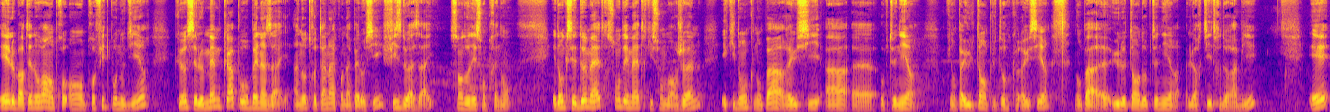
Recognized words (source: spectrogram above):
Et le Barthénora en, profite pour nous dire que c'est le même cas pour Ben Azaï, un autre Tana qu'on appelle aussi fils de Azaï, sans donner son prénom, et donc ces deux maîtres sont des maîtres qui sont morts jeunes et qui donc n'ont pas réussi à euh, obtenir, qui n'ont pas eu le temps plutôt que réussir, n'ont pas euh, eu le temps d'obtenir leur titre de rabbi. Et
